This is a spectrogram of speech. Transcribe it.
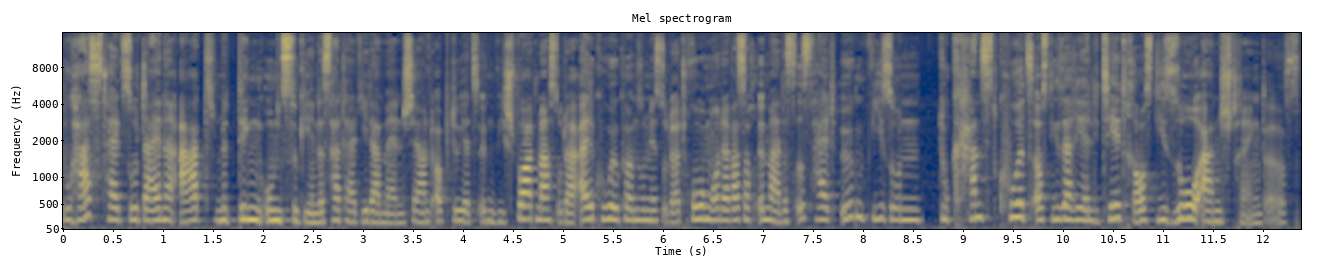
du hast halt so deine Art, mit Dingen umzugehen. Das hat halt jeder Mensch, ja. Und ob du jetzt irgendwie Sport machst oder Alkohol konsumierst oder Drogen oder was auch immer, das ist halt irgendwie so ein, du kannst kurz aus dieser Realität raus, die so anstrengend ist.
